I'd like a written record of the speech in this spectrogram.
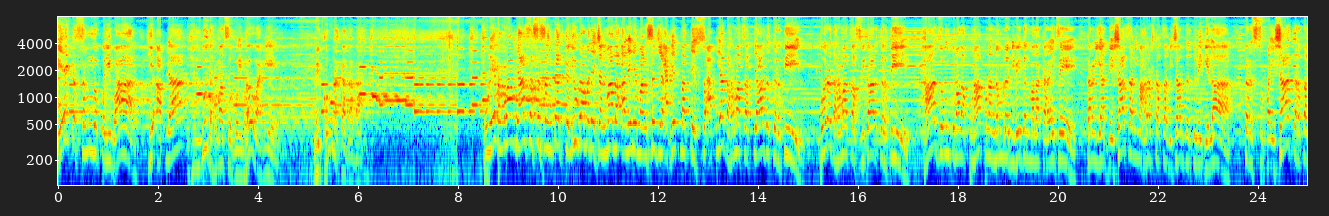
एक संघ परिवार ही आपल्या हिंदू धर्माचं वैभव आहे. विखरू नका दादा. पुढे भगवान व्यास असं सांगतात कलियुगामध्ये जन्माला आलेले माणसं जे आहेत ना ते आपल्या धर्माचा त्याग करतील परधर्माचा स्वीकार करतील. हा जोडून तुम्हाला पुन्हा पुन्हा नम्र निवेदन मला करायचे कारण या देशाचा आणि महाराष्ट्राचा विचार जर तुम्ही केला तर पैशा करता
